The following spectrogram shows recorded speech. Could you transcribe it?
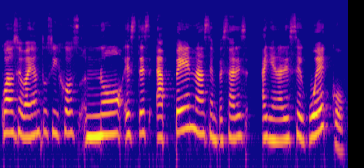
cuando se vayan tus hijos, no estés apenas empezar a llenar ese hueco.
